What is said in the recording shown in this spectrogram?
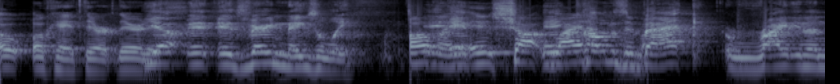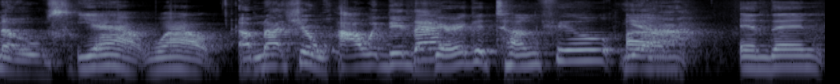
Oh, okay. There, there it is. Yeah, it, it's very nasally. Oh, it- it shot it right comes back right in the nose. Yeah, wow. I'm not sure how it did that. Very good tongue feel. um, Yeah. and then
